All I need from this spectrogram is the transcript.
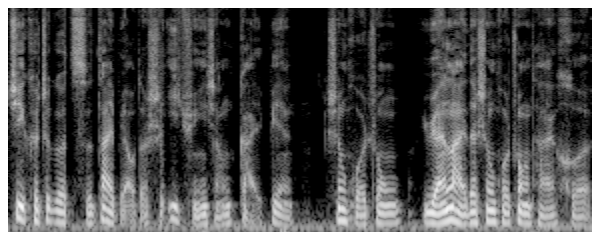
geek 这个词代表的是一群想改变生活中原来的生活状态和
